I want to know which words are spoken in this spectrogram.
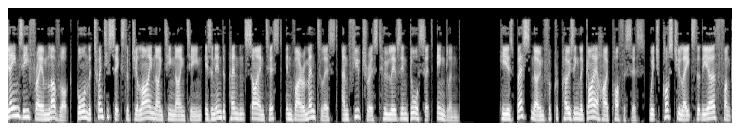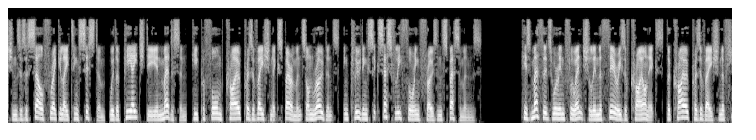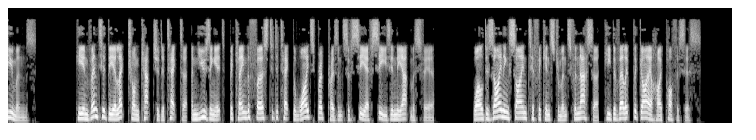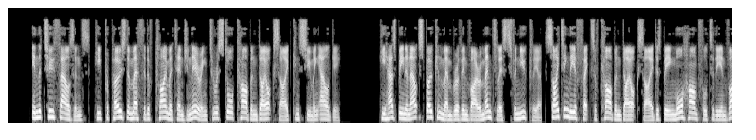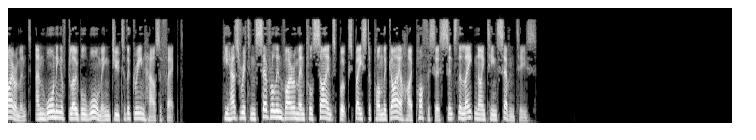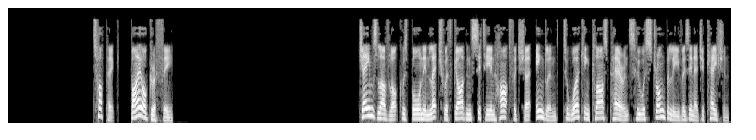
James Ephraim Lovelock, born 26 July 1919 is an independent scientist, environmentalist, and futurist who lives in Dorset, England. He is best known for proposing the Gaia hypothesis, which postulates that the Earth functions as a self-regulating system. With a PhD in medicine, he performed cryopreservation experiments on rodents, including successfully thawing frozen specimens. His methods were influential in the theories of cryonics the cryopreservation of humans. He invented the electron capture detector, and using it, became the first to detect the widespread presence of CFCs in the atmosphere. While designing scientific instruments for NASA, he developed the Gaia hypothesis. In the 2000s, he proposed a method of climate engineering to restore carbon dioxide-consuming algae. He has been an outspoken member of environmentalists for nuclear, citing the effects of carbon dioxide as being more harmful to the environment, and warning of global warming due to the greenhouse effect. He has written several environmental science books based upon the Gaia hypothesis since the late 1970s. Topic. Biography James Lovelock was born in Letchworth Garden City in Hertfordshire, England, to working-class parents who were strong believers in education.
